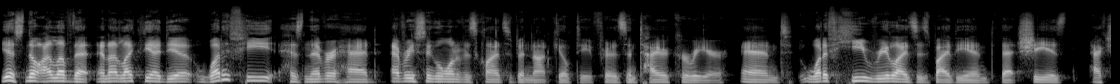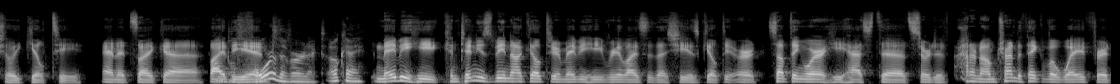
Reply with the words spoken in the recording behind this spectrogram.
Yes, no, I love that. And I like the idea. What if he has never had every single one of his clients have been not guilty for his entire career? And what if he realizes by the end that she is actually guilty? And it's like uh by the end before the verdict. Okay. maybe he continues to be not guilty or maybe he realizes that she is guilty or something where he has to sort of i don't know i'm trying to think of a way for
